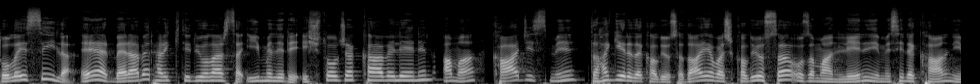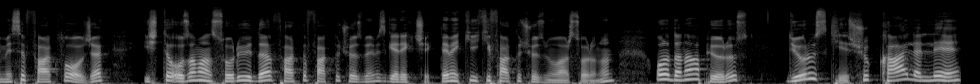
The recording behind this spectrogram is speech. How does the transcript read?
Dolayısıyla eğer beraber hareket ediyorlarsa ivmeleri eşit olacak K ve L'nin ama K cismi daha geride kalıyorsa, daha yavaş kalıyorsa o zaman L'nin ivmesiyle K'nın ivmesi farklı olacak. İşte o zaman soruyu da farklı farklı çözmemiz gerekecek. Demek ki iki farklı çözümü var sorunun. Onu da ne yapıyoruz? Diyoruz ki şu K ile L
